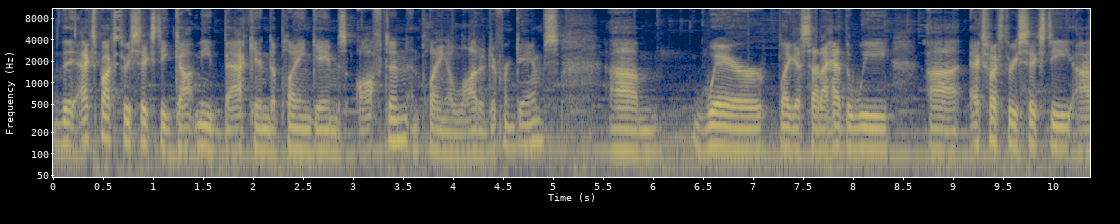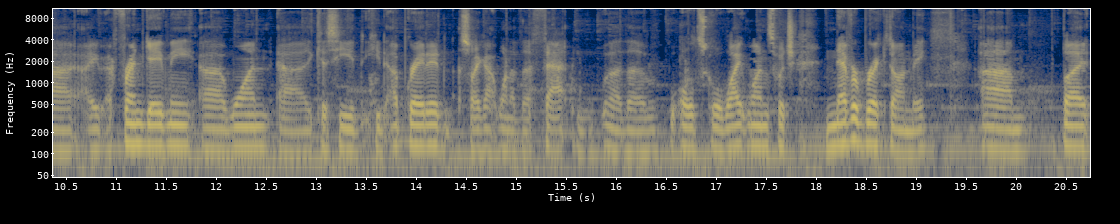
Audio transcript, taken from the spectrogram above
the Xbox 360 got me back into playing games often and playing a lot of different games. Um, where, like I said, I had the Wii, uh, Xbox 360. Uh, I, a friend gave me uh, one because he'd he'd upgraded, so I got one of the fat, uh, the old school white ones, which never bricked on me. Um, but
